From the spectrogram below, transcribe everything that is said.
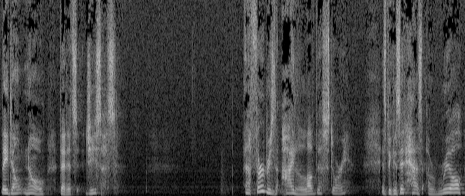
They don't know that it's Jesus. And a third reason I love this story is because it has a real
